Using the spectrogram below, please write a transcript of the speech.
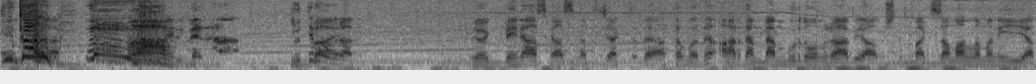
Gürkan. Ah! Elveda. Gitti mi Onur abi? Yok beni az kalsın atacaktı da atamadı. Ardem ben burada Onur abiyi almıştım. Bak zamanlamanı iyi yap.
